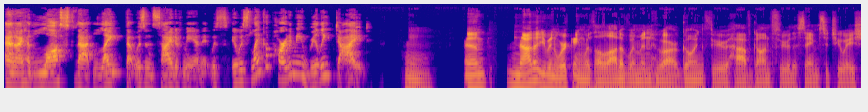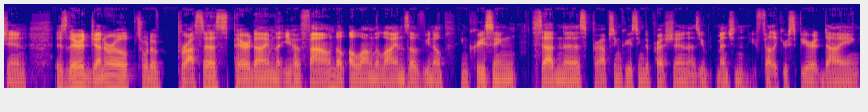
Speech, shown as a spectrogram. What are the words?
and i had lost that light that was inside of me and it was it was like a part of me really died hmm. and now that you've been working with a lot of women who are going through have gone through the same situation is there a general sort of process paradigm that you have found a- along the lines of you know increasing sadness perhaps increasing depression as you mentioned you felt like your spirit dying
